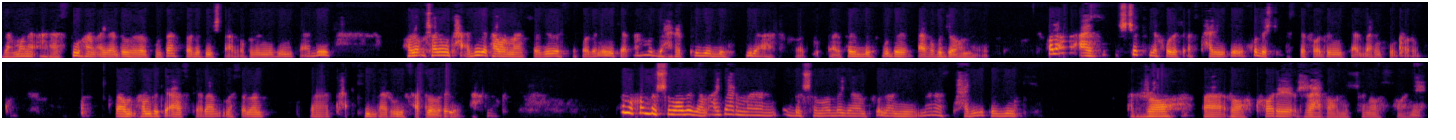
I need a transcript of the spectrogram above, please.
زمان ارسطو هم اگر 2015 سال پیش در واقع زندگی می‌کردید حالا شاید اون تعبیر توانمندسازی رو استفاده نمی‌کرد اما در پی بهبود افراد بود در پی بهبود در واقع جامعه. حالا از شکل خودش از طریقه خودش استفاده می‌کرد برای اینکه این کارو بکنه. و همونطور که عرض کردم مثلا تاکید بر روی فضائل اخلاقی. من می‌خوام به شما بگم اگر من به شما بگم فلانی من از طریق یک راه و راهکار روانشناسانه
